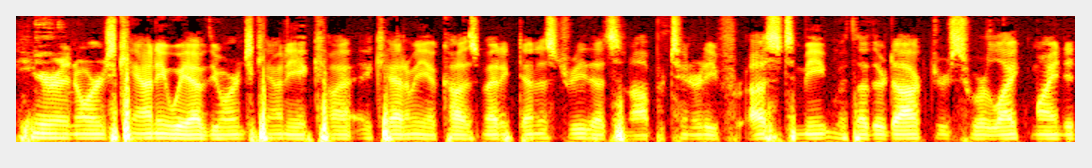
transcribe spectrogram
here in Orange County, we have the Orange County Academy of Cosmetic Dentistry. That's an opportunity for us to meet with other doctors who are like-minded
